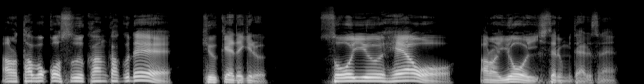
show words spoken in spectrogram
あのタバコ吸う感覚で、休憩できる。そういう部屋を、あの、用意してるみたいですね。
